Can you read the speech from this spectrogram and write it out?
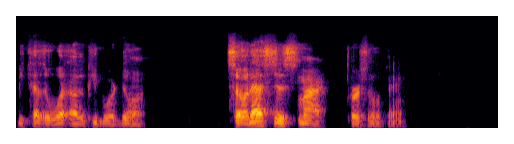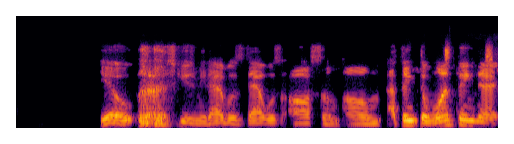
because of what other people are doing. So that's just my personal thing. Yo, excuse me. That was that was awesome. Um, I think the one thing that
